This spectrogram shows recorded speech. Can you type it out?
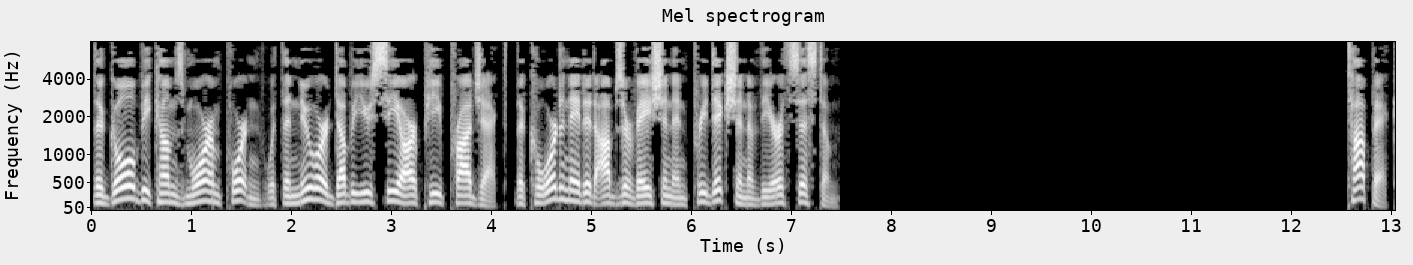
The goal becomes more important with the newer WCRP project, the Coordinated Observation and Prediction of the Earth System. Topic:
